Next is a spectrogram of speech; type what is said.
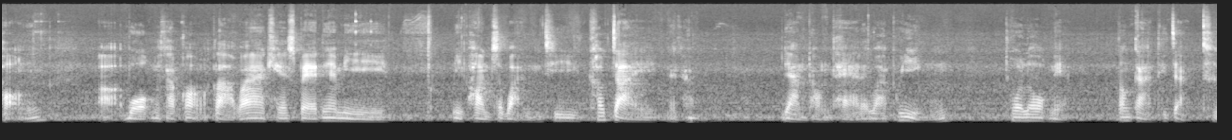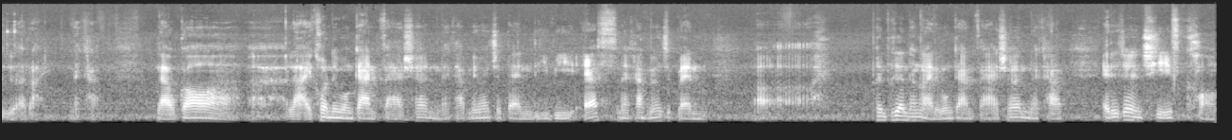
ของโวกนะครับก็ออกมากล่าวว่าเคสเปซเนี่ยมีมีพรสวรรค์ที่เข้าใจนะครับอย่างถ่องแท้เลยว่าผู้หญิงทั่วโลกเนี่ยต้องการที่จะถืออะไรนะครับ แล้วก็หลายคนในวงการแฟชั่นนะครับไม่ว่าจะเป็น DVF นะครับไม่ว่าจะเป็นเพื่อนๆทั้งหลายในวงการแฟชั่นนะครับ Editor in Chief ของ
